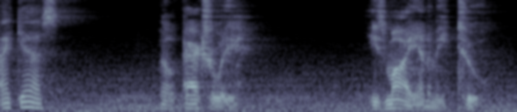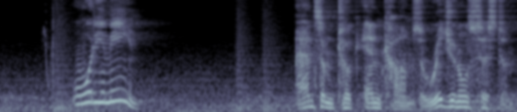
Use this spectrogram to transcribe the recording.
I guess. Well, actually, he's my enemy, too. What do you mean? Ansem took Encom's original system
